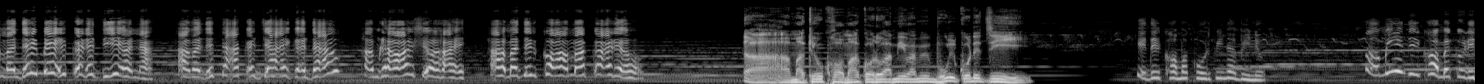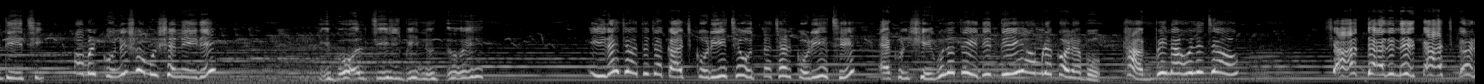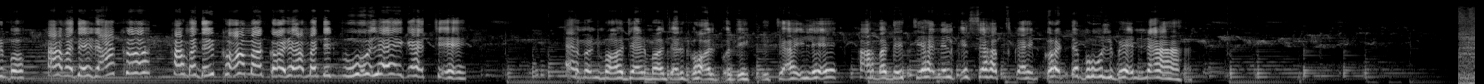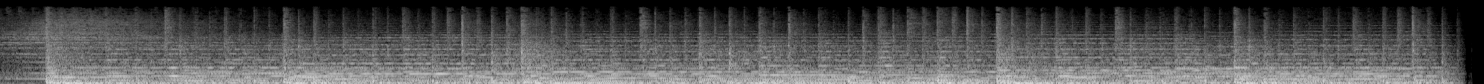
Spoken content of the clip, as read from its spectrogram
আমাদের বের করে দিও না। আমাদের থাকার জায়গা দাও। আমরা অসহায়। আমাদের ক্ষমা করো। আমাকেও ক্ষমা করো। আমি আমি ভুল করেছি। এদের ক্ষমা করবি না বিনু। আমি এদের ক্ষমা করে দিয়েছি। আমার কোনো সমস্যা নেই রে। কি বলছিস বিনু তুই? এরা যতটা কাজ করিয়েছে অত্যাচার করিয়েছে এখন সেগুলো তো এদের দিয়েই আমরা করাবো। থাকবে না হলে যাও। সব ধরনের কাজ করব। আমাদের রাখো, আমাদের ক্ষমা করো, আমাদের ভুল হয়ে গেছে। এমন মজার মজার গল্প দেখতে চাইলে আমাদের চ্যানেলকে সাবস্ক্রাইব করতে ভুলবেন না।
